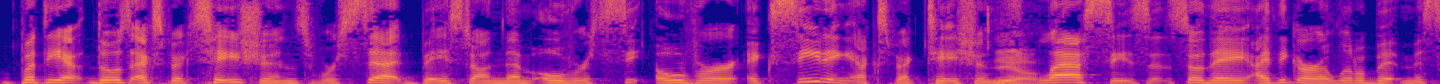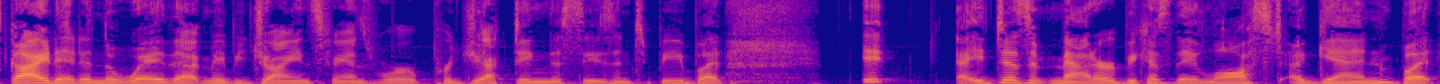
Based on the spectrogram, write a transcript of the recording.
But the, those expectations were set based on them over over exceeding expectations Yeah. last season. So they, I think, are a little bit misguided in the way that maybe Giants fans were projecting this season to be. But it doesn't matter because they lost again. But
